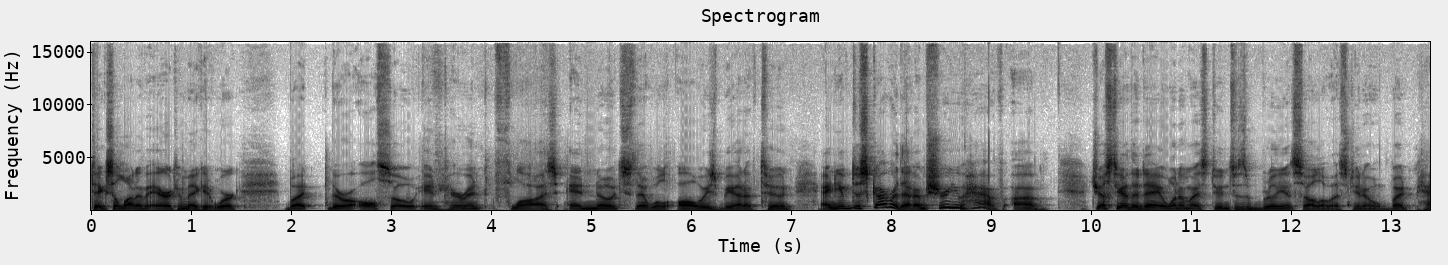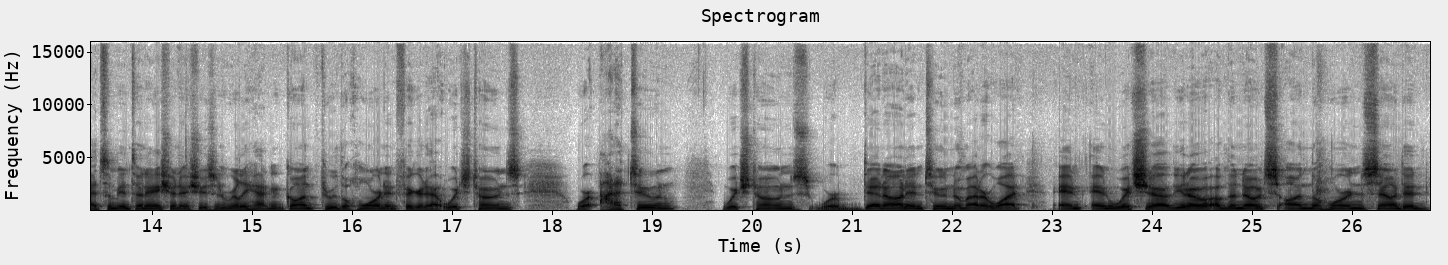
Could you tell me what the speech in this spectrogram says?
takes a lot of air to make it work. But there are also inherent flaws and notes that will always be out of tune. And you've discovered that, I'm sure you have. Uh, just the other day, one of my students is a brilliant soloist, you know, but had some intonation issues and really hadn't gone through the horn and figured out which tones were out of tune, which tones were dead on in tune no matter what, and, and which, uh, you know, of the notes on the horn sounded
